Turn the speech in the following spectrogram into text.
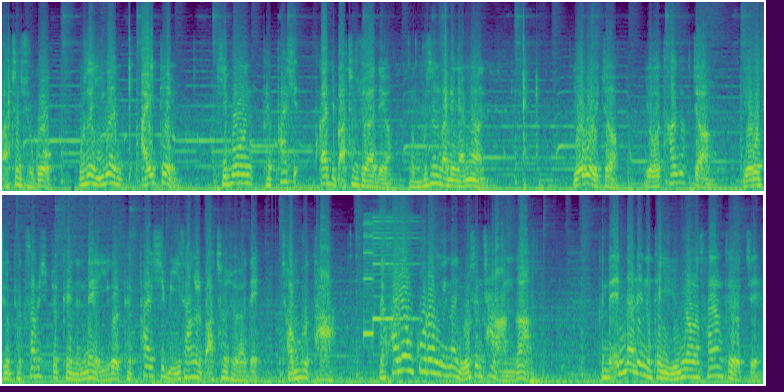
맞춰주고 우선 이건 아이템 기본 180까지 맞춰줘야 돼요. 무슨 말이냐면 요거 있죠? 요거 타격정 요거 지금 130 적혀있는데 이걸 180 이상을 맞춰줘야 돼. 전부 다. 근데 화염꾸러기는 요샌 잘 안가. 근데 옛날에는 되게 유명한 사냥터였지.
